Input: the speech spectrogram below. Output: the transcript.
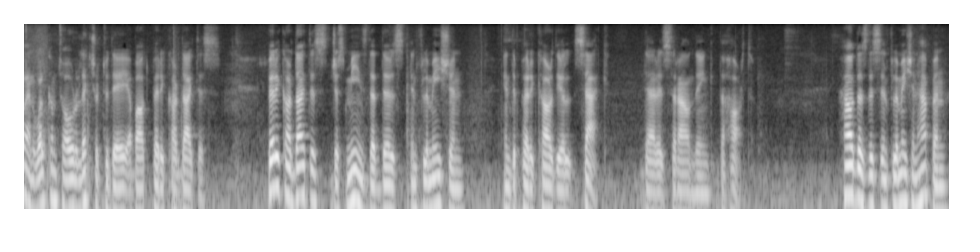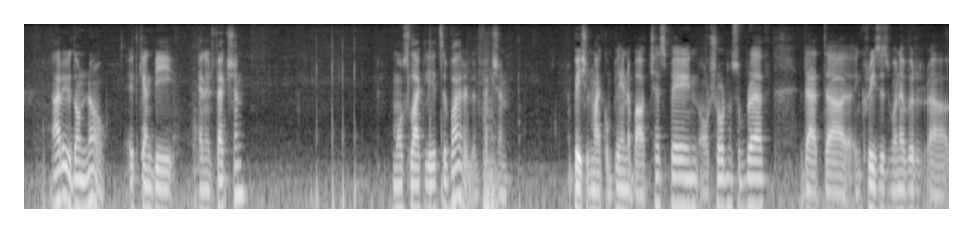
and welcome to our lecture today about pericarditis. Pericarditis just means that there's inflammation in the pericardial sac that is surrounding the heart. How does this inflammation happen? I really don't know. It can be an infection. Most likely it's a viral infection. A patient might complain about chest pain or shortness of breath that uh, increases whenever uh,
